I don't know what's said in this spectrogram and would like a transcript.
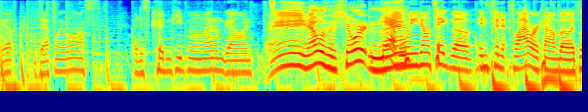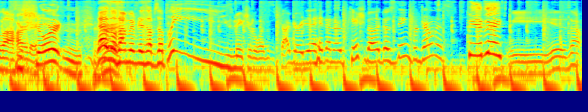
Yep, definitely lost. I just couldn't keep the momentum going. dang, that was a shorten, Yeah, but when you don't take the infinite flower combo, it's a lot harder. Shorten. That's all All the time we have for this episode. Please make sure to like and subscribe. You already did. Hit that notification bell. It goes ding for Jonaas. TNT. We is out.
